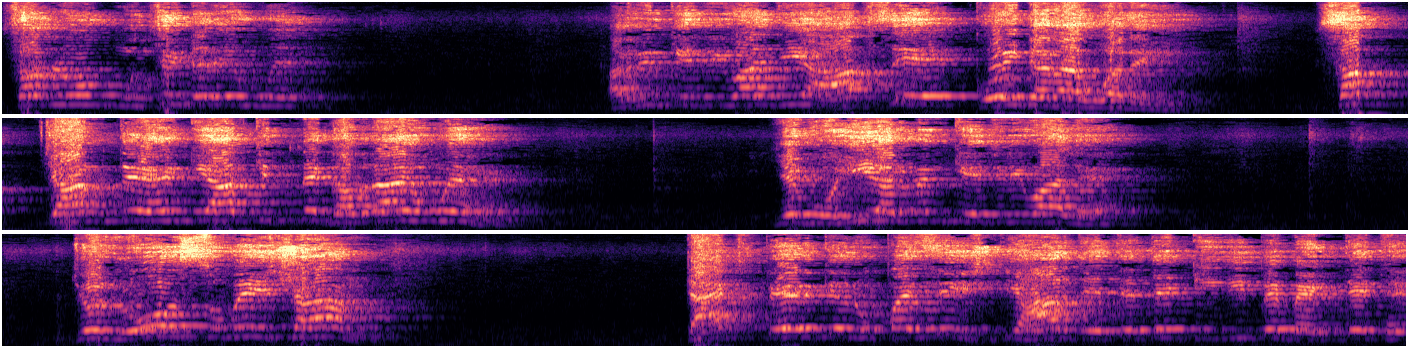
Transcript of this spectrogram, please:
सब लोग मुझसे डरे हुए हैं अरविंद केजरीवाल जी आपसे कोई डरा हुआ नहीं सब जानते हैं कि आप कितने घबराए हुए हैं ये वही अरविंद केजरीवाल है जो रोज सुबह शाम टैक्स पेयर के रुपए से इश्तिहार देते थे टीवी पे बैठते थे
